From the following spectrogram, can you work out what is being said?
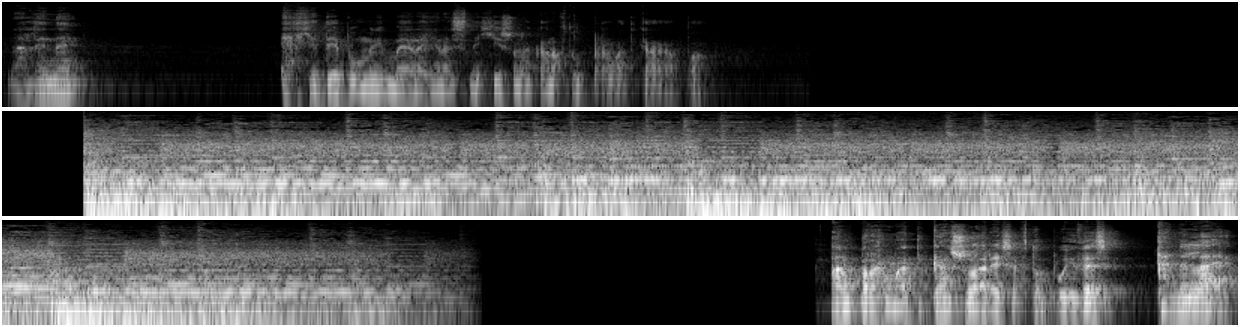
να λένε έρχεται η επόμενη μέρα για να συνεχίσω να κάνω αυτό που πραγματικά αγαπάω. Αν πραγματικά σου αρέσει αυτό που είδες, κάνε like.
